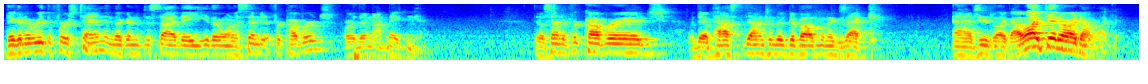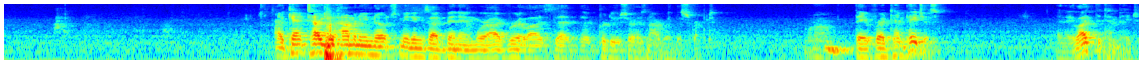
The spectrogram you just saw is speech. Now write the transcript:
They're going to read the first 10 and they're going to decide they either want to send it for coverage or they're not making it. They'll send it for coverage or they'll pass it down to their development exec and he's like, I like it or I don't like it. I can't tell you how many notes meetings I've been in where I've realized that the producer has not read the script. Wow. They've read 10 pages and they like the 10 pages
